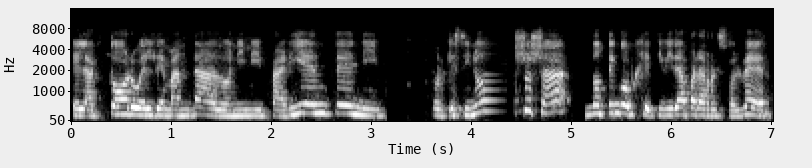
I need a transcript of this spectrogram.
el actor o el demandado, ni mi pariente, ni porque si no, yo ya no tengo objetividad para resolver.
